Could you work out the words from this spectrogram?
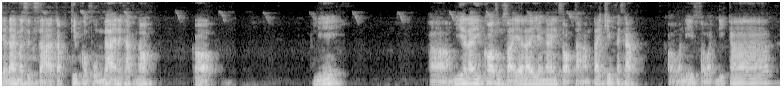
จะได้มาศึกษากับคลิปของผมได้นะครับเนาะก็นี้มีอะไรข้อสงสัยอะไรยังไงสอบถามใต้คลิปนะครับ วันนี้สวัสดีครับ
